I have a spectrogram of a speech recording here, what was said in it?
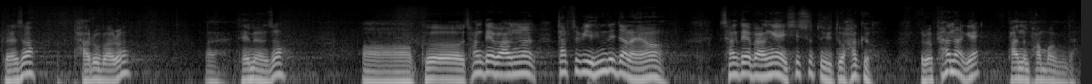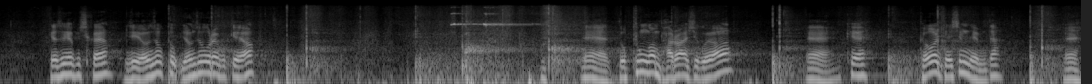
그래서 바로바로 아, 되면서 어, 그 상대방은 탑스핀이 힘들잖아요. 상대방의 실수도 유도하고 그리고 편하게 받는 방법입니다. 계속 해보실까요? 이제 연속, 연속으로 해볼게요. 네, 높은 건 바로 하시고요. 네, 이렇게 벽을 대시면 됩니다. 네,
